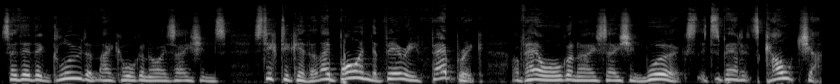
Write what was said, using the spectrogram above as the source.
So they're the glue that make organisations stick together. They bind the very fabric of how organisation works. It's about its culture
